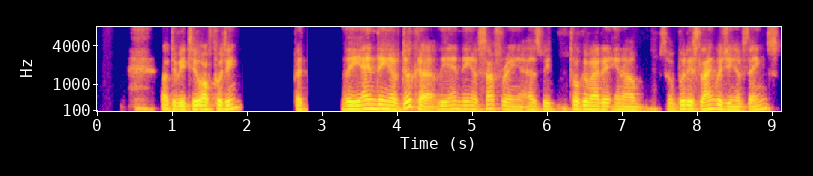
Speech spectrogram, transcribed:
Not to be too off putting but the ending of dukkha, the ending of suffering, as we talk about it in our sort of Buddhist languaging of things,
